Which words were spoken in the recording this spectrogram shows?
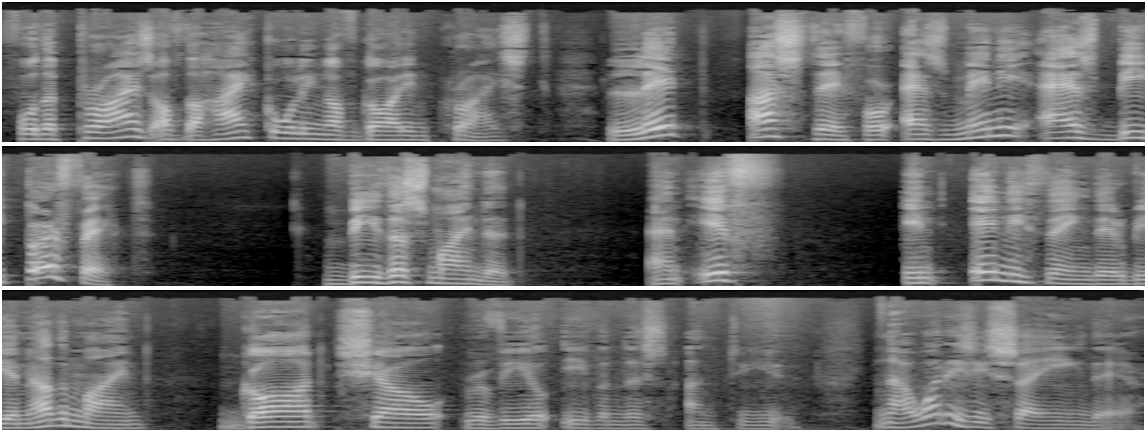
for the prize of the high calling of God in Christ. Let us therefore, as many as be perfect, be this minded. And if in anything there be another mind, God shall reveal even this unto you. Now, what is he saying there?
